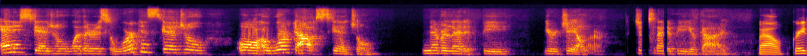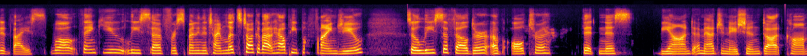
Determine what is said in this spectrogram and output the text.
any schedule, whether it's a working schedule or a workout schedule, never let it be your jailer. Just let it be your guide. Wow, great advice. Well, thank you, Lisa, for spending the time. Let's talk about how people find you. So, Lisa Felder of Ultra Fitness Beyond Imagination.com.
